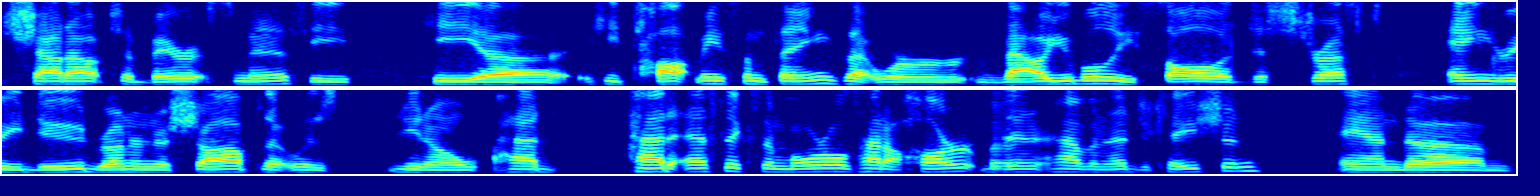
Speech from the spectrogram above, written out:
shout out to Barrett Smith. He, he, uh, he taught me some things that were valuable. He saw a distressed angry dude running a shop that was, you know, had had ethics and morals, had a heart, but didn't have an education. And um,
